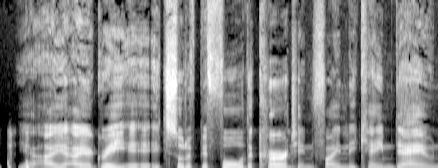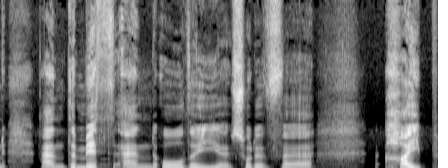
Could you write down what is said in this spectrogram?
yeah, I, I agree. It, it's sort of before the curtain finally came down and the myth and all the uh, sort of uh, hype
